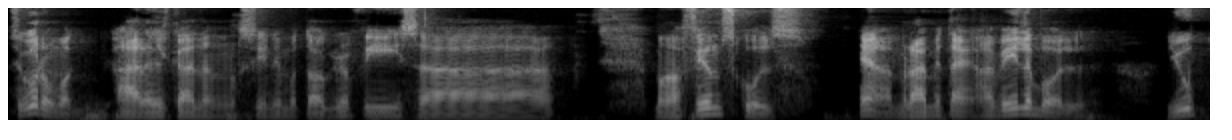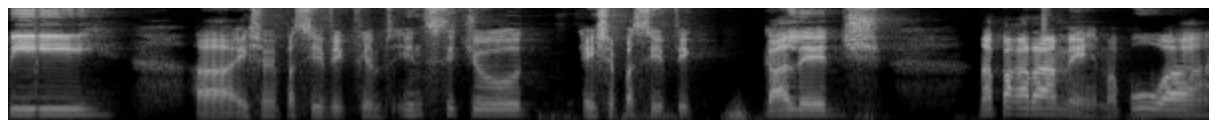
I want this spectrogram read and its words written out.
Siguro mag-aral ka ng cinematography sa mga film schools. Yeah, marami tayong available. UP, uh, Asia Pacific Films Institute, Asia Pacific College, napakarami, Mapua,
